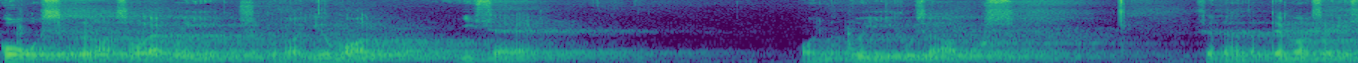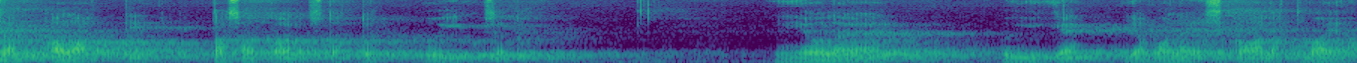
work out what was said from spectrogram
kooskõlas olev õigus, kuna Jumal ise on õiguse alus. see tähendab, tema seisab alati tasakaalustatud õigusel. Ei ole õige ja vale skaalat vaja.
